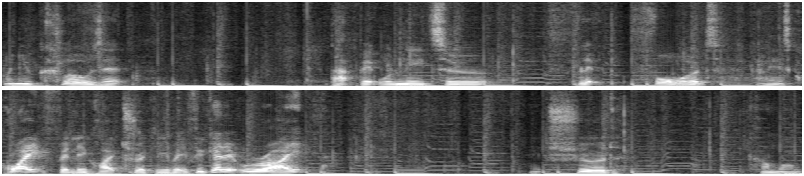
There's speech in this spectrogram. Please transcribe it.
when you close it, that bit will need to flip forward. I mean, it's quite fiddly, quite tricky, but if you get it right, it should, come on.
